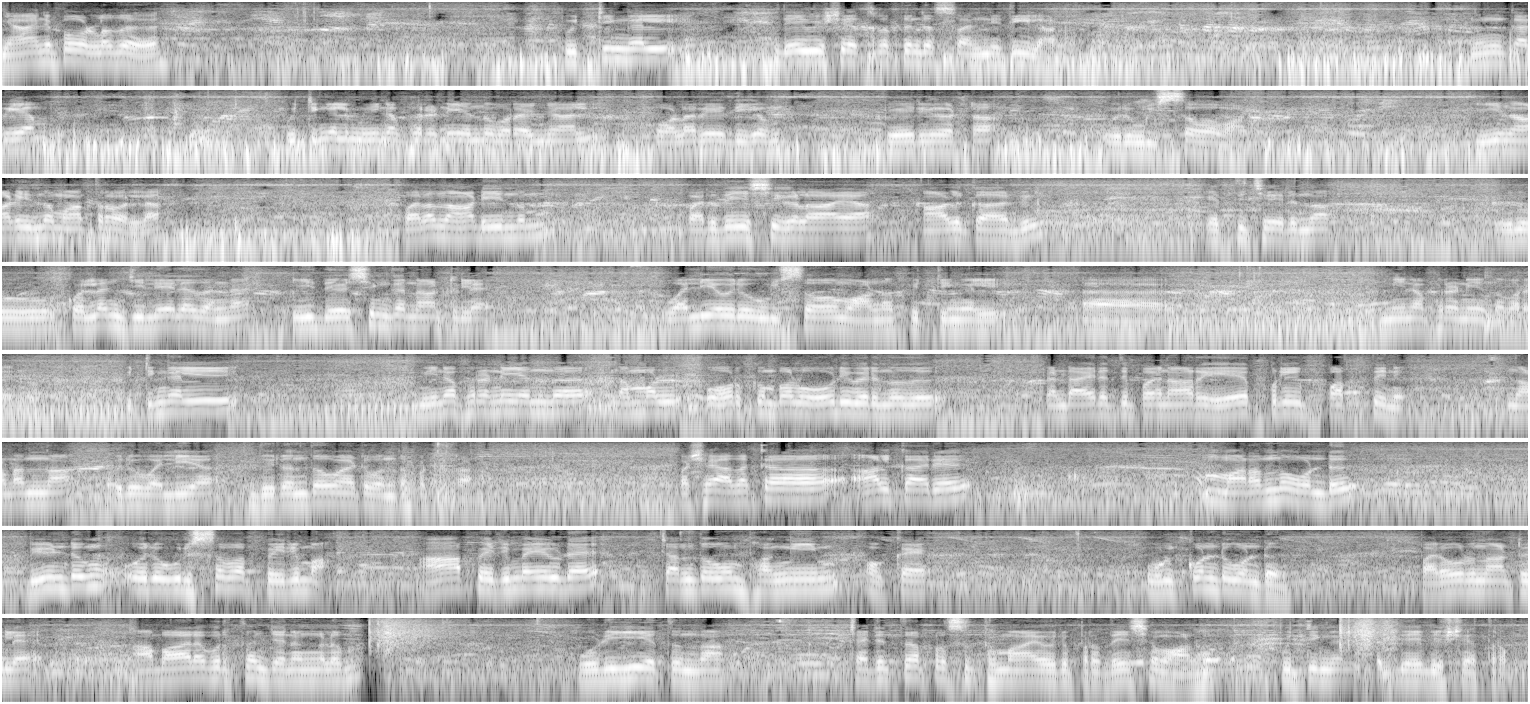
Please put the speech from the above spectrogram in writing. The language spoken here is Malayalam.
ഞാനിപ്പോൾ ഉള്ളത് പുറ്റിങ്ങൽ ദേവീക്ഷേത്രത്തിന്റെ സന്നിധിയിലാണ്. നിങ്ങൾക്കറിയാം പുറ്റിങ്ങൽ മീനഭരണി എന്ന് പറഞ്ഞാൽ വളരെയധികം പേരുകേട്ട ഒരു ഉത്സവമാണ്. ഈ നാടിൽ നിന്ന് മാത്രമല്ല പല നാടിൽ നിന്നും പരദേശികളായ ആൾക്കാർ എത്തിച്ചേരുന്ന ഒരു കൊല്ലം ജില്ലയിലെ തന്നെ ഈ ദേശിംഗനാട്ടിലെ വലിയൊരു ഉത്സവമാണ് പിറ്റിങ്ങൽ ആ, മീനഭരണി എന്ന് പറയുന്നത്. ഇറ്റിങ്ങൽ മീനഭരണി എന്ന് നമ്മൾ ഓർക്കുമ്പോൾ ഓടി വരുന്നത് രണ്ടായിരത്തി പതിനാറ് ഏപ്രിൽ പത്തിന് നടന്ന ഒരു വലിയ ദുരന്തവുമായിട്ട് ബന്ധപ്പെട്ടിട്ടാണ് പക്ഷേ അതൊക്കെ ആൾക്കാർ മറന്നുകൊണ്ട് വീണ്ടും ഒരു ഉത്സവ പെരുമ ആ പെരുമയുടെ ചന്തവും ഭംഗിയും ഒക്കെ ഉൾക്കൊണ്ടുകൊണ്ട് പരൂർ നാട്ടിലെ അപാലവൃത്തം ജനങ്ങളും ഒഴുകിയെത്തുന്ന ചരിത്രപ്രസിദ്ധമായ ഒരു പ്രദേശമാണ് പുറ്റിങ്ങൽ ദേവീക്ഷേത്രം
